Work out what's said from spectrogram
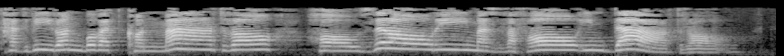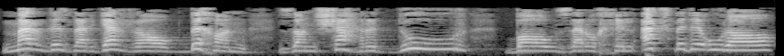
تدبیران بود کان مرد را حاضر آریم از وفا این درد را. مرد زرگر را بخوان زان شهر دور با زر و خلعت بده او را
